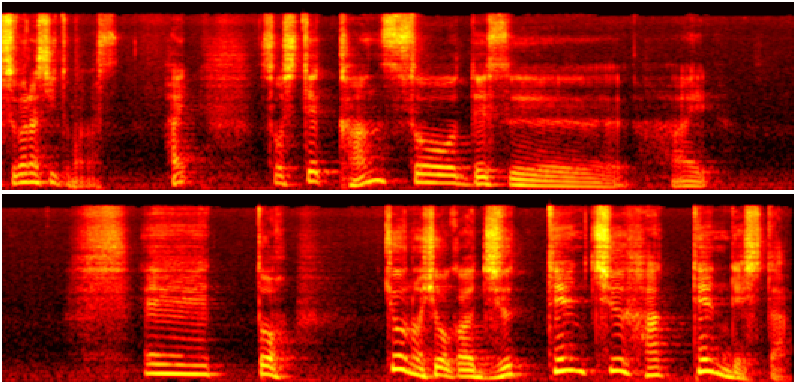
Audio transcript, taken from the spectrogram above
素晴らしいと思います。はい。そして感想です。はい。えー、っと、今日の評価は10点中8点でした、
